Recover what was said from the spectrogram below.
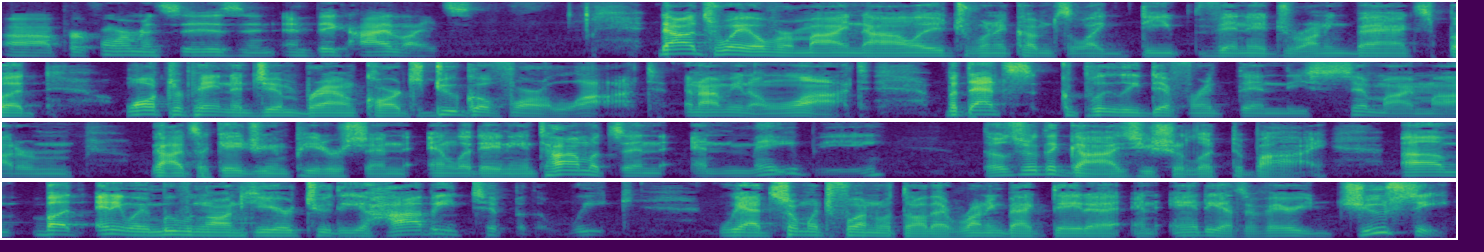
uh, performances and, and big highlights. Now it's way over my knowledge when it comes to like deep vintage running backs, but Walter Payton and Jim Brown cards do go for a lot, and I mean a lot. But that's completely different than the semi-modern guys like Adrian Peterson and LaDainian Tomlinson, and maybe those are the guys you should look to buy. Um, but anyway, moving on here to the hobby tip of the week. We had so much fun with all that running back data, and Andy has a very juicy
